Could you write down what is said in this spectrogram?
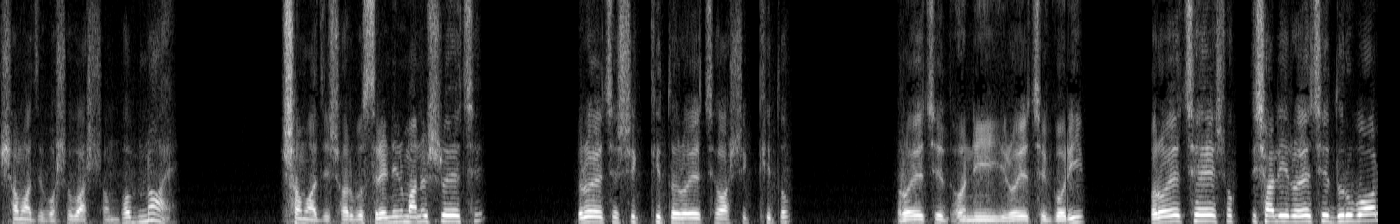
সমাজে বসবাস সম্ভব নয়। সমাজে সর্বশ্রেণীর মানুষ রয়েছে। রয়েছে শিক্ষিত, রয়েছে অশিক্ষিত। রয়েছে ধনী, রয়েছে গরিব। রয়েছে শক্তিশালী, রয়েছে দুর্বল।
